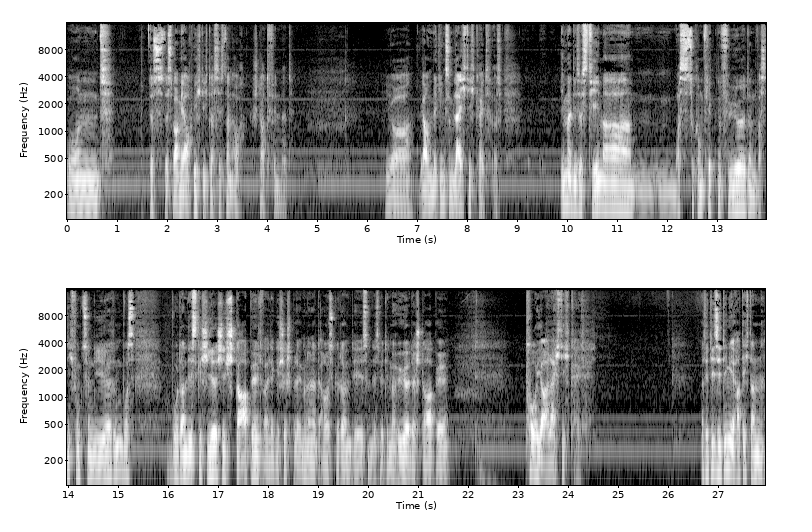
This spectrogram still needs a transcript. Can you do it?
und das, das war mir auch wichtig, dass es dann auch stattfindet. Ja, ja und mir ging es um Leichtigkeit. Also immer dieses Thema, was zu Konflikten führt und was nicht funktioniert und was, wo dann das Geschirr sich stapelt, weil der Geschirrspüler immer noch nicht ausgeräumt ist und es wird immer höher, der Stapel. Puh, ja, Leichtigkeit. Also diese Dinge hatte ich dann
